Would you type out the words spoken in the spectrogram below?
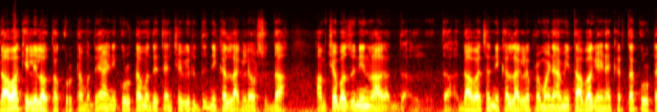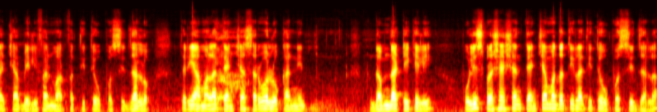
दावा केलेला होता कोर्टामध्ये आणि कोर्टामध्ये त्यांच्या विरुद्ध निकाल लागल्यावरसुद्धा आमच्या बाजूने ना दा- दाव्याचा निकाल लागल्याप्रमाणे आम्ही ताबा घेण्याकरता कोर्टाच्या बेलिफांमार्फत तिथे उपस्थित झालो तरी आम्हाला त्यांच्या सर्व लोकांनी दमदाटी केली. पोलीस प्रशासन त्यांच्या मदतीला तिथे उपस्थित झालं.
